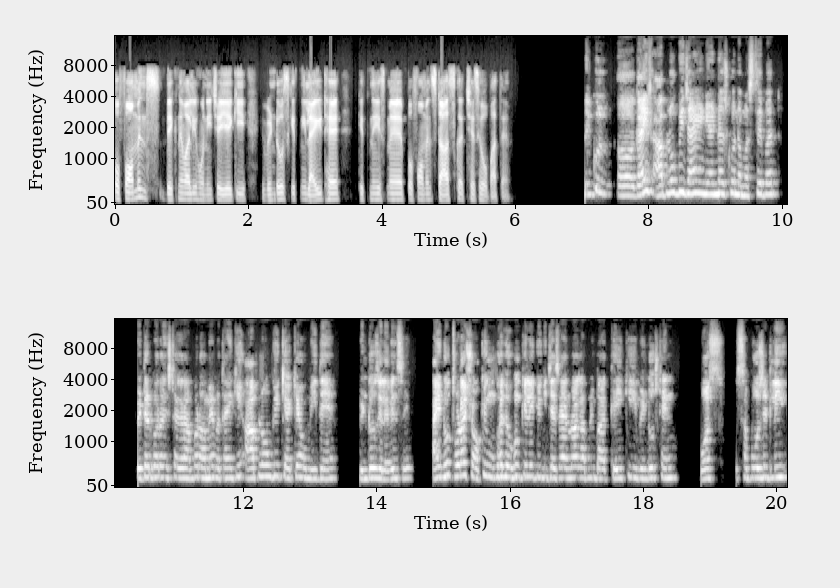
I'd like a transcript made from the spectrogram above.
परफॉर्मेंस देखने वाली होनी चाहिए कि विंडोज़ कितनी लाइट है, कितने इसमें परफॉर्मेंस टास्क अच्छे से हो पाते हैं। बिल्कुल गाइस आप लोग भी जाएँ इंडिया को नमस्ते पर ट्विटर पर और इंस्टाग्राम पर, हमें बताएँ कि आप लोगों की क्या क्या उम्मीदें हैं विंडोज़ 11 से। आई नो थोड़ा शॉकिंग होगा लोगों के लिए क्योंकि जैसे अनुराग आपने बात कही कि Windows ten was supposedly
